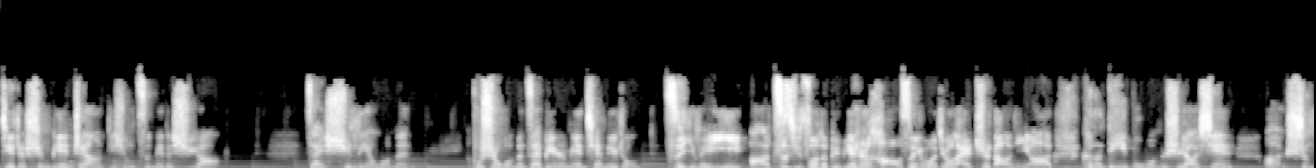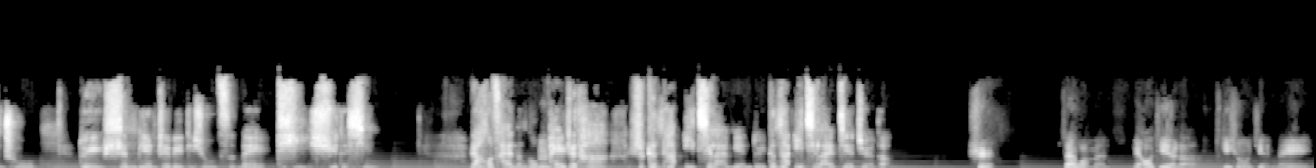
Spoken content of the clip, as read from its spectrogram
借着身边这样弟兄姊妹的需要，在训练我们，不是我们在别人面前那种自以为意啊，自己做的比别人好，所以我就来指导你啊。可能第一步，我们是要先啊生出对身边这位弟兄姊妹体恤的心，然后才能够陪着他，是跟他一起来面对，跟他一起来解决的。是，在我们了解了弟兄姐妹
